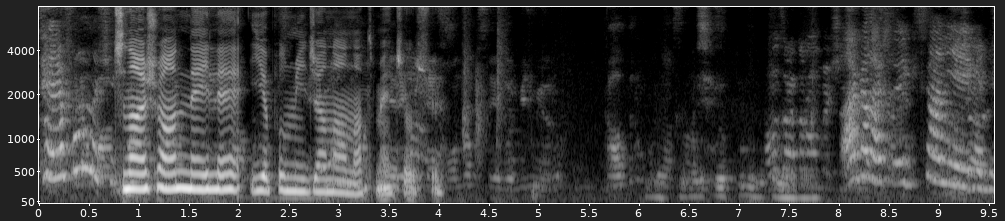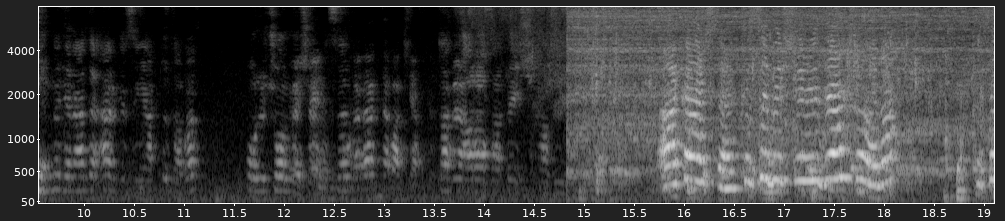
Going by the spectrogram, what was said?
telefonla çekiyoruz. Çınar şu an neyle yapılmayacağını anlatmaya çalışıyor. Arkadaşlar 2 saniyeye geliyor. genelde herkesin yaptığı tabak 13-15 arası. Arkadaşlar kısa bir süreden sonra kısa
